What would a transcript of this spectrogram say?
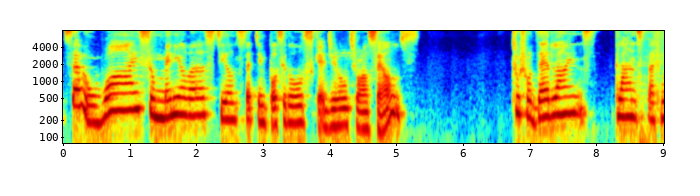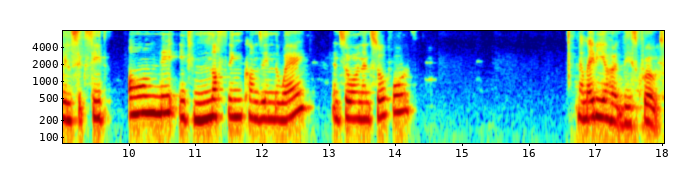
So, why so many of us still set impossible schedule to ourselves? Too short deadlines, plans that will succeed only if nothing comes in the way, and so on and so forth. Now, maybe you heard this quote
